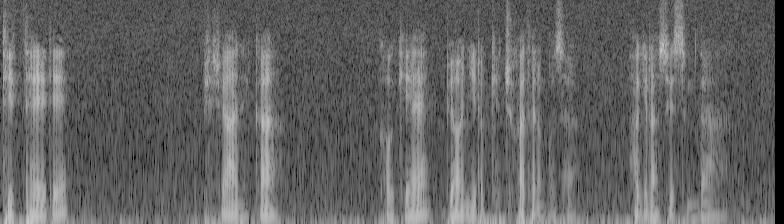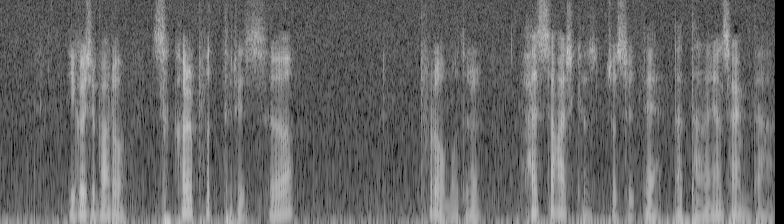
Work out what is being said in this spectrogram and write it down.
디테일이 필요하니까 거기에 면이 이렇게 추가되는 것을 확인할 수 있습니다. 이것이 바로 스컬프트리스 프로 모드를 활성화시켜줬을 때 나타나는 현상입니다.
